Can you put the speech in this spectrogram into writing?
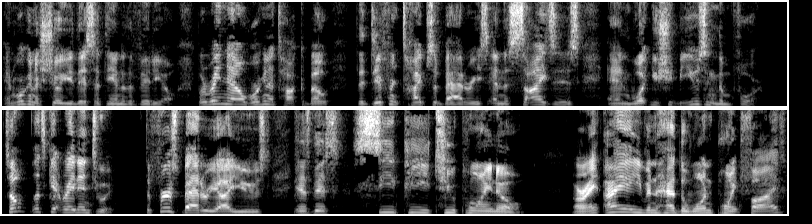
and we're going to show you this at the end of the video. But right now, we're going to talk about the different types of batteries and the sizes and what you should be using them for. So let's get right into it. The first battery I used is this CP 2.0. All right, I even had the 1.5.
